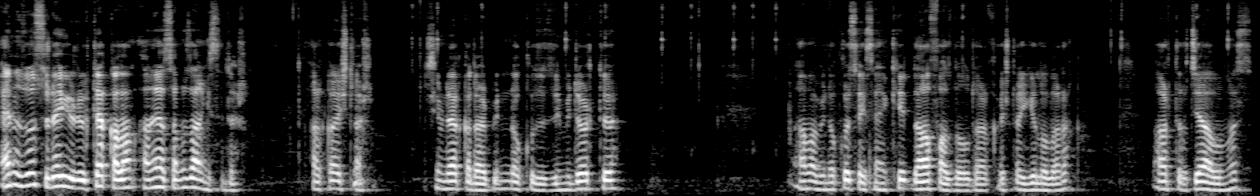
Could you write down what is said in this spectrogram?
En uzun süre yürürlükte kalan anayasamız hangisidir? Arkadaşlar şimdiye kadar 1924'tü. Ama 1982 daha fazla oldu arkadaşlar yıl olarak. Artık cevabımız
